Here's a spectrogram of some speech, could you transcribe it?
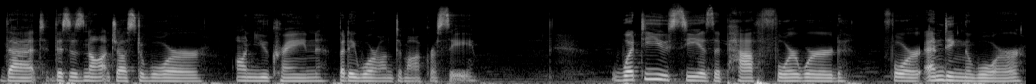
that this is not just a war on Ukraine, but a war on democracy. What do you see as a path forward for ending the war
